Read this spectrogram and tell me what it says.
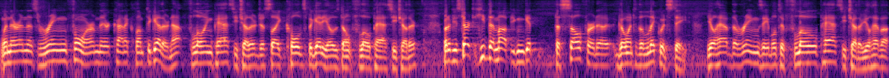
when they're in this ring form, they're kind of clumped together, not flowing past each other, just like cold SpaghettiOs don't flow past each other. But if you start to heat them up, you can get the sulfur to go into the liquid state. You'll have the rings able to flow past each other. You'll have a,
